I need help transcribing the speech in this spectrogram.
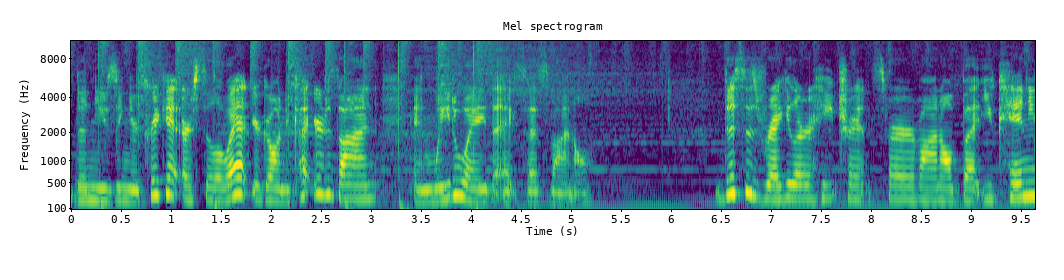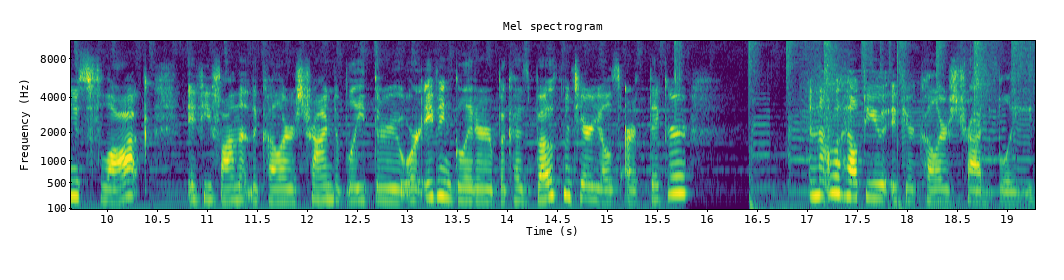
Then using your Cricut or Silhouette, you're going to cut your design and weed away the excess vinyl. This is regular heat transfer vinyl, but you can use flock if you find that the color is trying to bleed through or even glitter because both materials are thicker and that will help you if your colors try to bleed.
